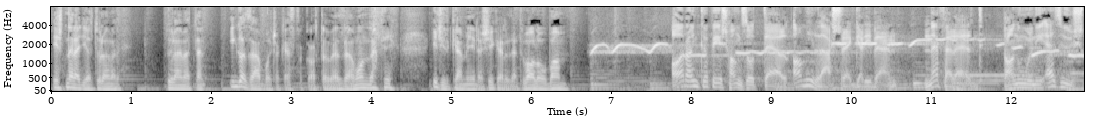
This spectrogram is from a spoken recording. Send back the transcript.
és ne legyél türelmet, türelmetlen. Igazából csak ezt akartam ezzel mondani. Kicsit keményre sikeredett, valóban. Aranyköpés hangzott el a millás reggeliben. Ne feledd, tanulni ezüst,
